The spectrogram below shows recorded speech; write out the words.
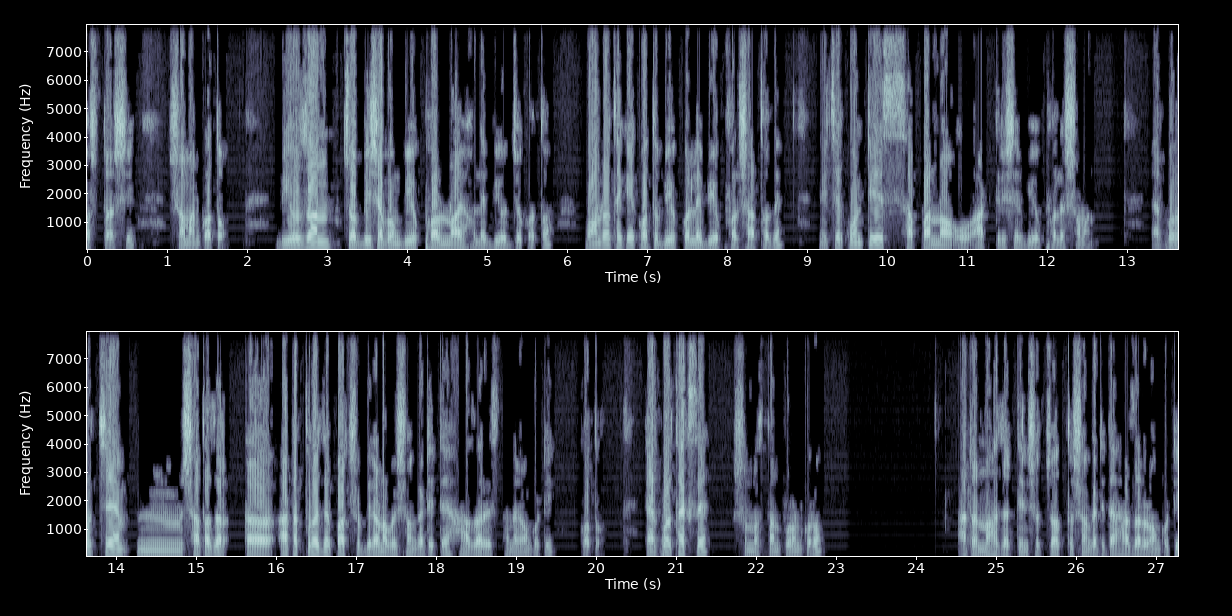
অষ্টআশি সমান কত? বিয়োজন চব্বিশ এবং বিয়োগফল নয় হলে বিয়োজ্য কত? পনেরো থেকে কত বিয়োগ করলে বিয়োগফল সাত হবে? নিচের কোনটি ছাপ্পান্ন ও আটত্রিশের বিয়োগফলের সমান? এরপর হচ্ছে সাত হাজার আটাত্তর হাজার পাঁচশো বিরানব্বই সংখ্যাটিতে হাজার স্থানের অঙ্কটি কত? এরপর থাকছে শূন্যস্থান পূরণ করো। আটান্ন হাজার তিনশো চুয়াত্তর সংখ্যাটিতে হাজারের অঙ্কটি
